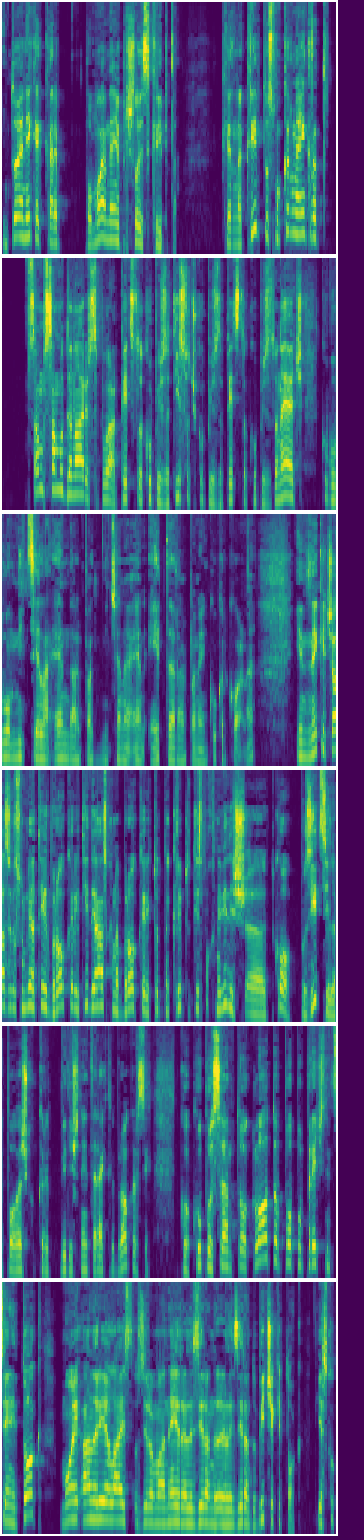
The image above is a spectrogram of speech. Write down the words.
In to je nekaj, kar je po mojem mnenju prišlo iz kripta. Ker na kriptu smo kar naenkrat samo, samo denarju se pogovarjali. 500 kupiš za 1000, kupiš za 500, kupiš za to ne več, kupil bom ni cela en ali pa ni cela en eter ali pa ne vem, kako koli. Ne. In nekaj časa, ko smo bili na teh brokerjih, ti dejansko na brokerjih, tudi na kriptu, ti sploh ne vidiš uh, tako pozicij, lepo veš, kot vidiš na Interactive Brokersih. Ko kupil sem to kloto po poprečni ceni tok, moj unrealized oziroma nerealiziran realiziran dobiček je tok. Jaz, ko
